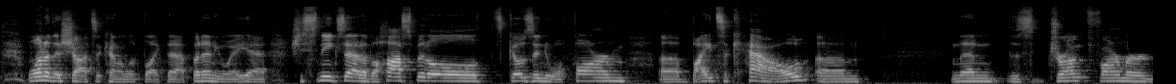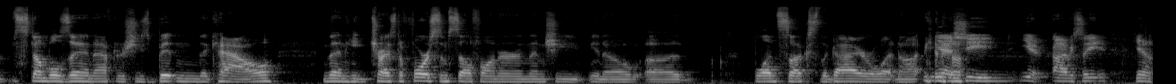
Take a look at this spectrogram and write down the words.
One of the shots it kind of looked like that, but anyway, yeah. She sneaks out of the hospital, goes into a farm, uh, bites a cow. Um, and then this drunk farmer stumbles in after she's bitten the cow. And then he tries to force himself on her, and then she, you know, uh, blood sucks the guy or whatnot. Yeah, know? she, you know, obviously, you know,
